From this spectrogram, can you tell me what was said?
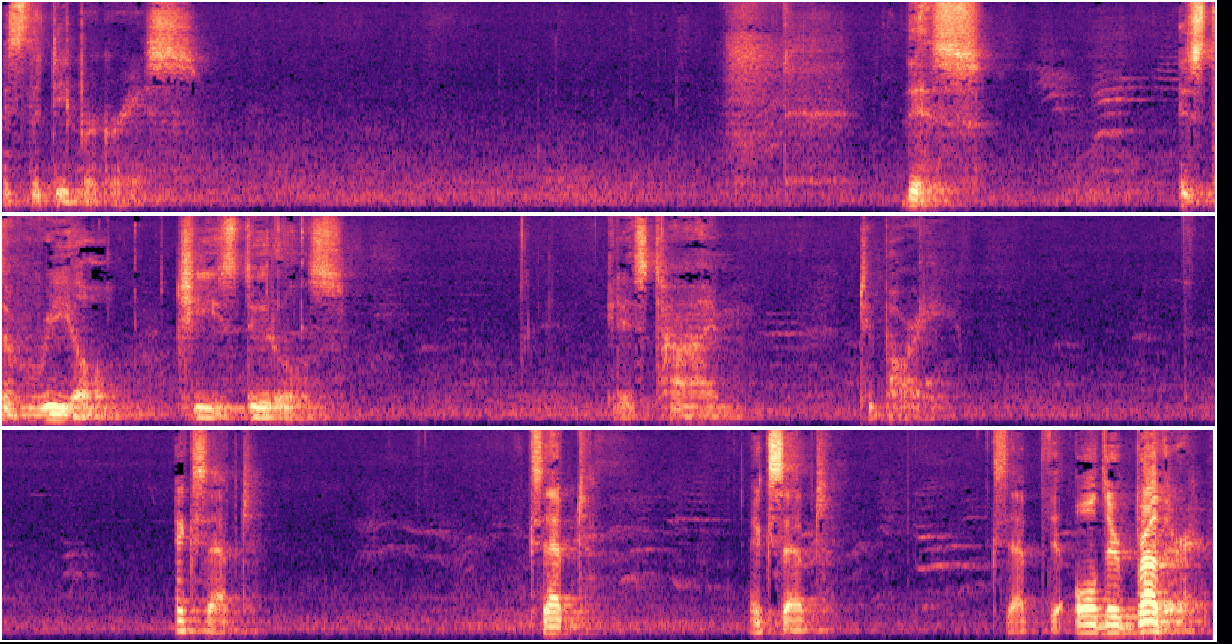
is the deeper grace. This is the real cheese doodles. It is time to party. Except, except, except, except the older brother.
